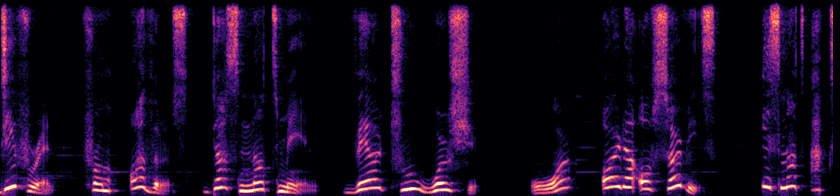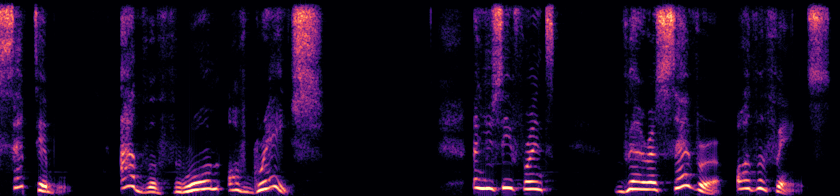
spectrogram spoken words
different from others, does not mean their true worship or order of service is not acceptable at the throne of grace. And you see, friends, there are several other things,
